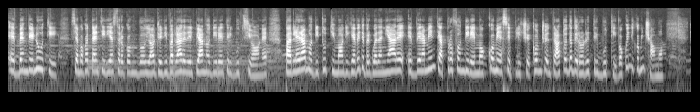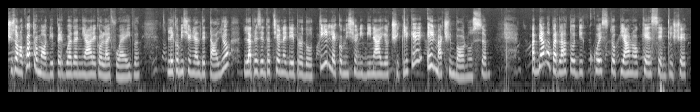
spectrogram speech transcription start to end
e benvenuti! Siamo contenti di essere con voi oggi e di parlare del piano di retribuzione. Parleremo di tutti i modi che avete per guadagnare e veramente approfondiremo come è semplice, concentrato e davvero retributivo. Quindi cominciamo. Ci sono quattro modi per guadagnare con LifeWave. Le commissioni al dettaglio, la presentazione dei prodotti, le commissioni binario cicliche e il matching bonus. Abbiamo parlato di questo piano che è semplice,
